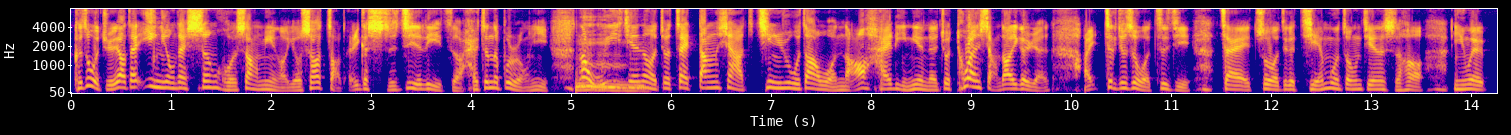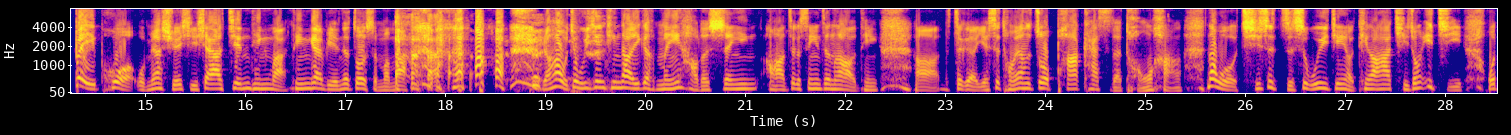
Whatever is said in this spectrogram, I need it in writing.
可是我觉得要在应用在生活上面哦，有时候找到一个实际的例子哦，还真的不容易。那无意间呢，就在当下进入到我脑海里面呢，就突然想到一个人，哎，这个就是我自己在做这个节目中间的时候，因为被迫我们要学习一下要监听嘛，听听看别人在做什么嘛，然后我就无意间听到一个美好的声音啊，这个声音真的很好听啊，这个也是同样是做 podcast 的同行。那我其实只是无意间有听到他其中一集，我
